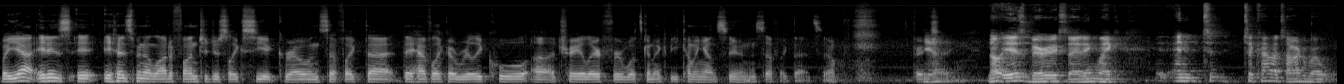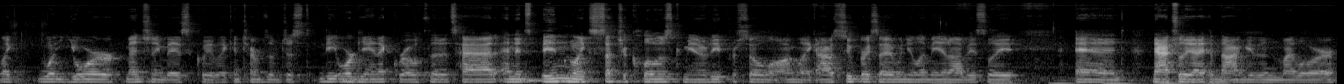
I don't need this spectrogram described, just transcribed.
but yeah, it is. It, it has been a lot of fun to just like see it grow and stuff like that. They have like a really cool uh, trailer for what's gonna be coming out soon and stuff like that. So very Yeah. exciting. No, it is very exciting. Like, and to to kind of talk about like what you're mentioning, basically, like in terms of just the organic growth that it's had, and it's been like such a closed community for so long. Like, I was super excited when you let me in, obviously, and naturally, I have not given my lore,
